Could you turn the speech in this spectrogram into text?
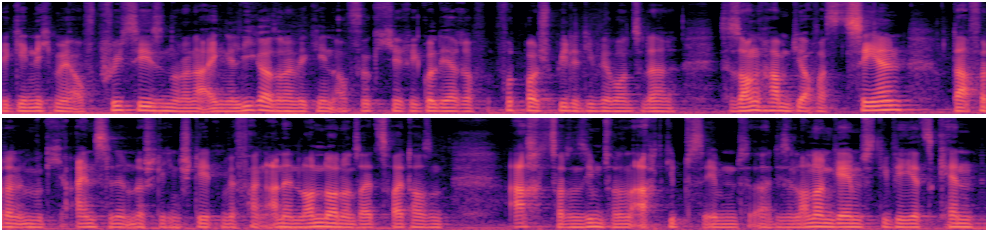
Wir gehen nicht mehr auf Preseason oder eine eigene Liga, sondern wir gehen auf wirkliche reguläre Footballspiele, die wir bei uns in der Saison haben, die auch was zählen. Dafür dann in wirklich einzelnen unterschiedlichen Städten. Wir fangen an in London und seit 2000 2008, 2007, 2008 gibt es eben äh, diese London Games, die wir jetzt kennen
